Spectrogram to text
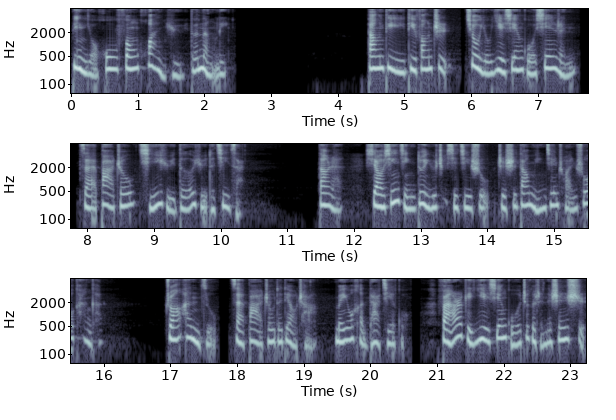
并有呼风唤雨的能力。当地地方志就有叶仙国仙人在霸州祈雨得雨的记载。当然，小刑警对于这些技术只是当民间传说看看。专案组在霸州的调查没有很大结果，反而给叶先国这个人的身世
